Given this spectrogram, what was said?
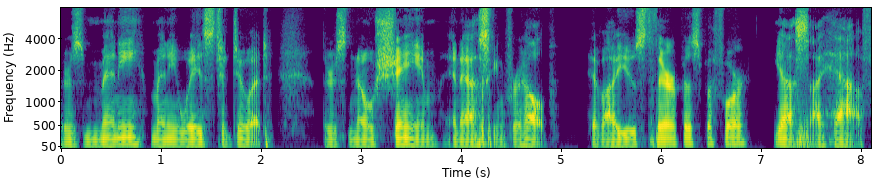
There's many, many ways to do it. There's no shame in asking for help. Have I used therapists before? Yes, I have.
